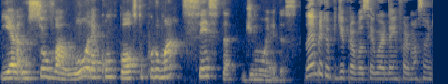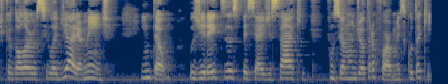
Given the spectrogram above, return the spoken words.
E ela, o seu valor é composto por uma cesta de moedas. Lembra que eu pedi para você guardar a informação de que o dólar oscila diariamente? Então, os direitos especiais de saque funcionam de outra forma. Escuta aqui.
